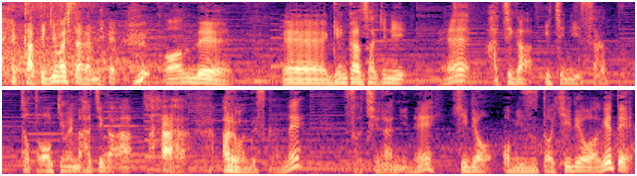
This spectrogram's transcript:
買ってきましたがね。ほんで、えー、玄関先にね、鉢が1、2、3、ちょっと大きめの鉢があるもんですからね。そちらにね、肥料、お水と肥料をあげて、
